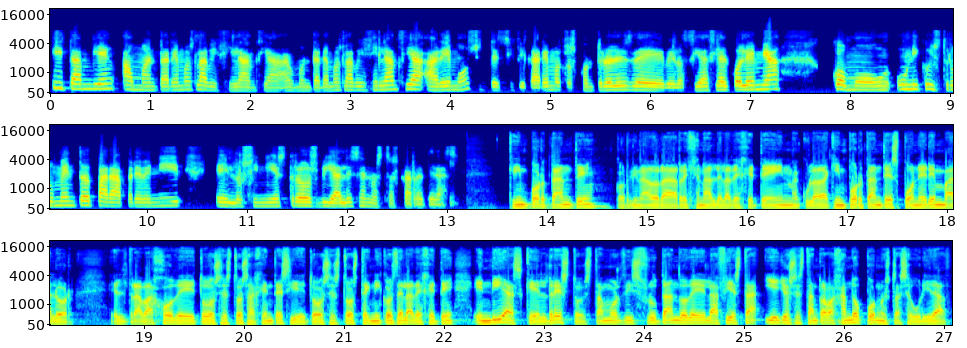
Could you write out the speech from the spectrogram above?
y también aumentaremos la vigilancia. Aumentaremos la vigilancia, haremos, intensificaremos los controles de velocidad y alcoholemia como un único instrumento para prevenir eh, los siniestros viales en nuestras carreteras. Qué importante, coordinadora regional de la DGT Inmaculada, qué importante es poner en valor el trabajo de todos estos agentes y de todos estos técnicos de la DGT en días que el resto estamos disfrutando de la fiesta y ellos están trabajando por nuestra seguridad.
